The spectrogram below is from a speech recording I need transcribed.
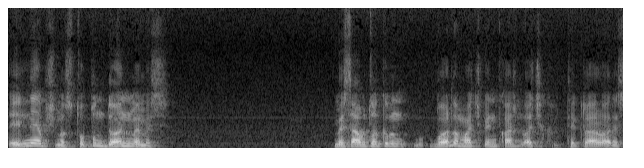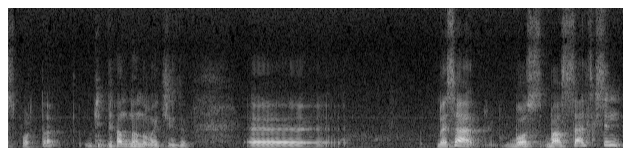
Eline yapışması, topun dönmemesi. Mesela bu takımın bu arada maç benim karşımda açık tekrar var ya sportta. Bir yandan da maçı izliyorum. Ee, mesela Boston Celtics'in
